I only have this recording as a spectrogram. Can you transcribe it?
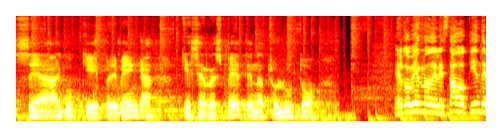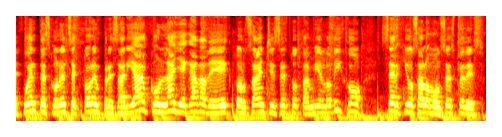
sea algo que prevenga, que se respete en absoluto El gobierno del estado tiende puentes con el sector empresarial con la llegada de Héctor Sánchez. Esto también lo dijo Sergio Salomón Céspedes.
